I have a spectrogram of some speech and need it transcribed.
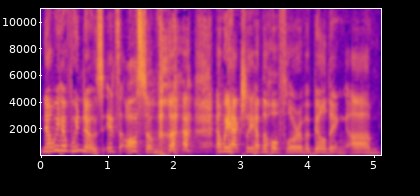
now we have windows. It's awesome. and we actually have the whole floor of a building. Um,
